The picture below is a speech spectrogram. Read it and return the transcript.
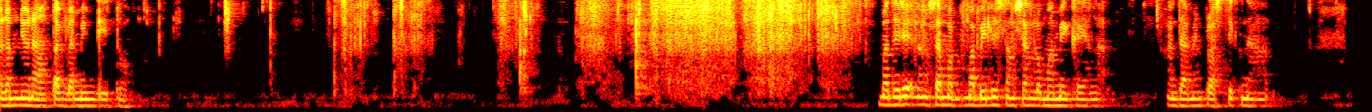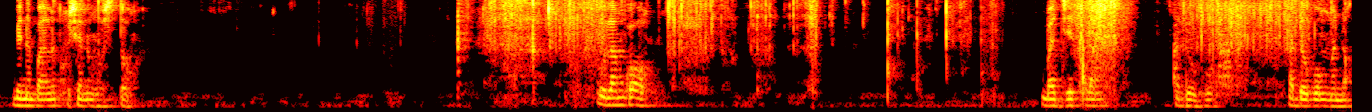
Alam nyo na, taglamig dito. Madali lang siya, mab- mabilis lang siyang lumamig kaya nga ang daming plastic na binabalot ko siya ng husto. Ulam ko. oh. Budget lang. Adobo. Adobong manok.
